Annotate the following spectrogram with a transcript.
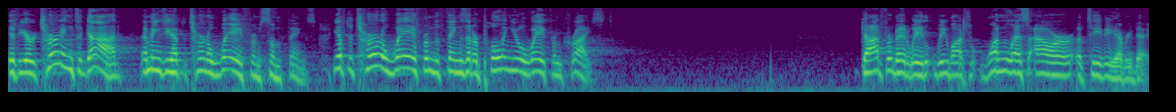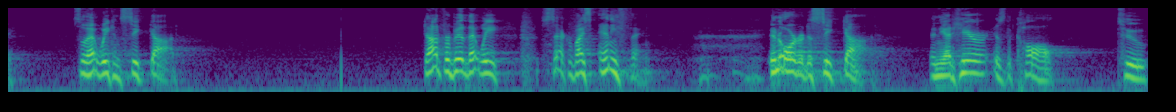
If you're turning to God, that means you have to turn away from some things. You have to turn away from the things that are pulling you away from Christ. God forbid we, we watch one less hour of TV every day so that we can seek God. God forbid that we sacrifice anything in order to seek God. And yet, here is the call to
